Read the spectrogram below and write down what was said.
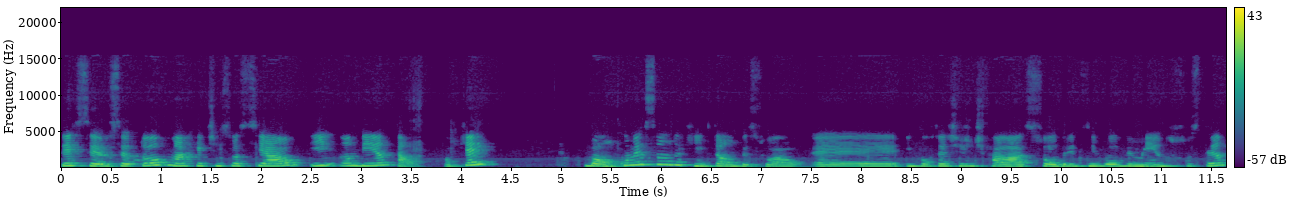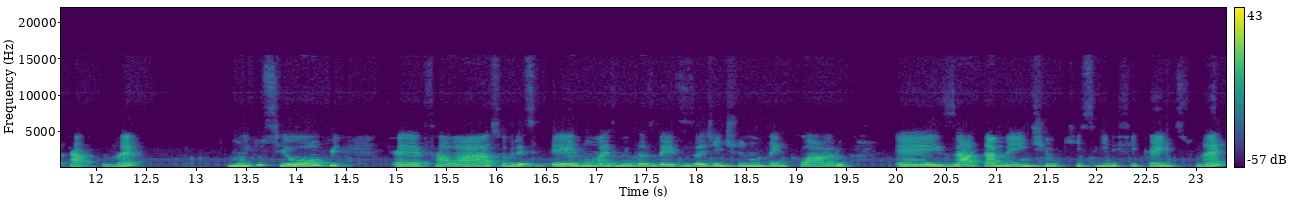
terceiro setor, marketing social e ambiental, ok? Bom, começando aqui então, pessoal, é importante a gente falar sobre desenvolvimento sustentável, né? Muito se ouve é, falar sobre esse termo, mas muitas vezes a gente não tem claro é, exatamente o que significa isso, né?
